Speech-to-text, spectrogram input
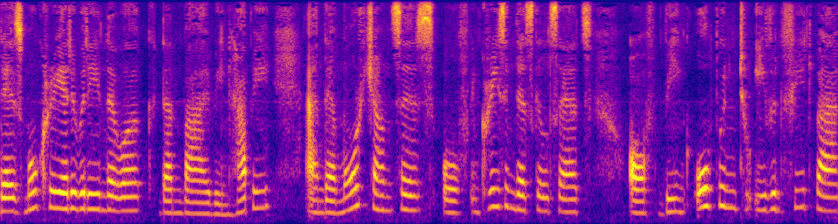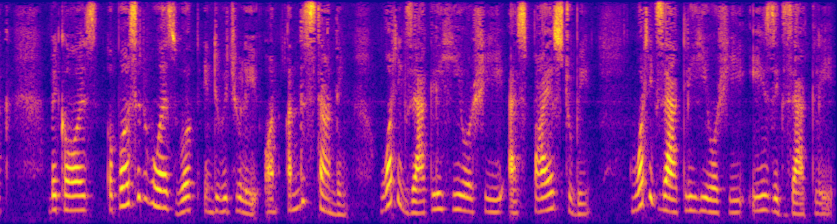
there's more creativity in their work done by being happy, and there are more chances of increasing their skill sets, of being open to even feedback. Because a person who has worked individually on understanding what exactly he or she aspires to be, what exactly he or she is exactly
